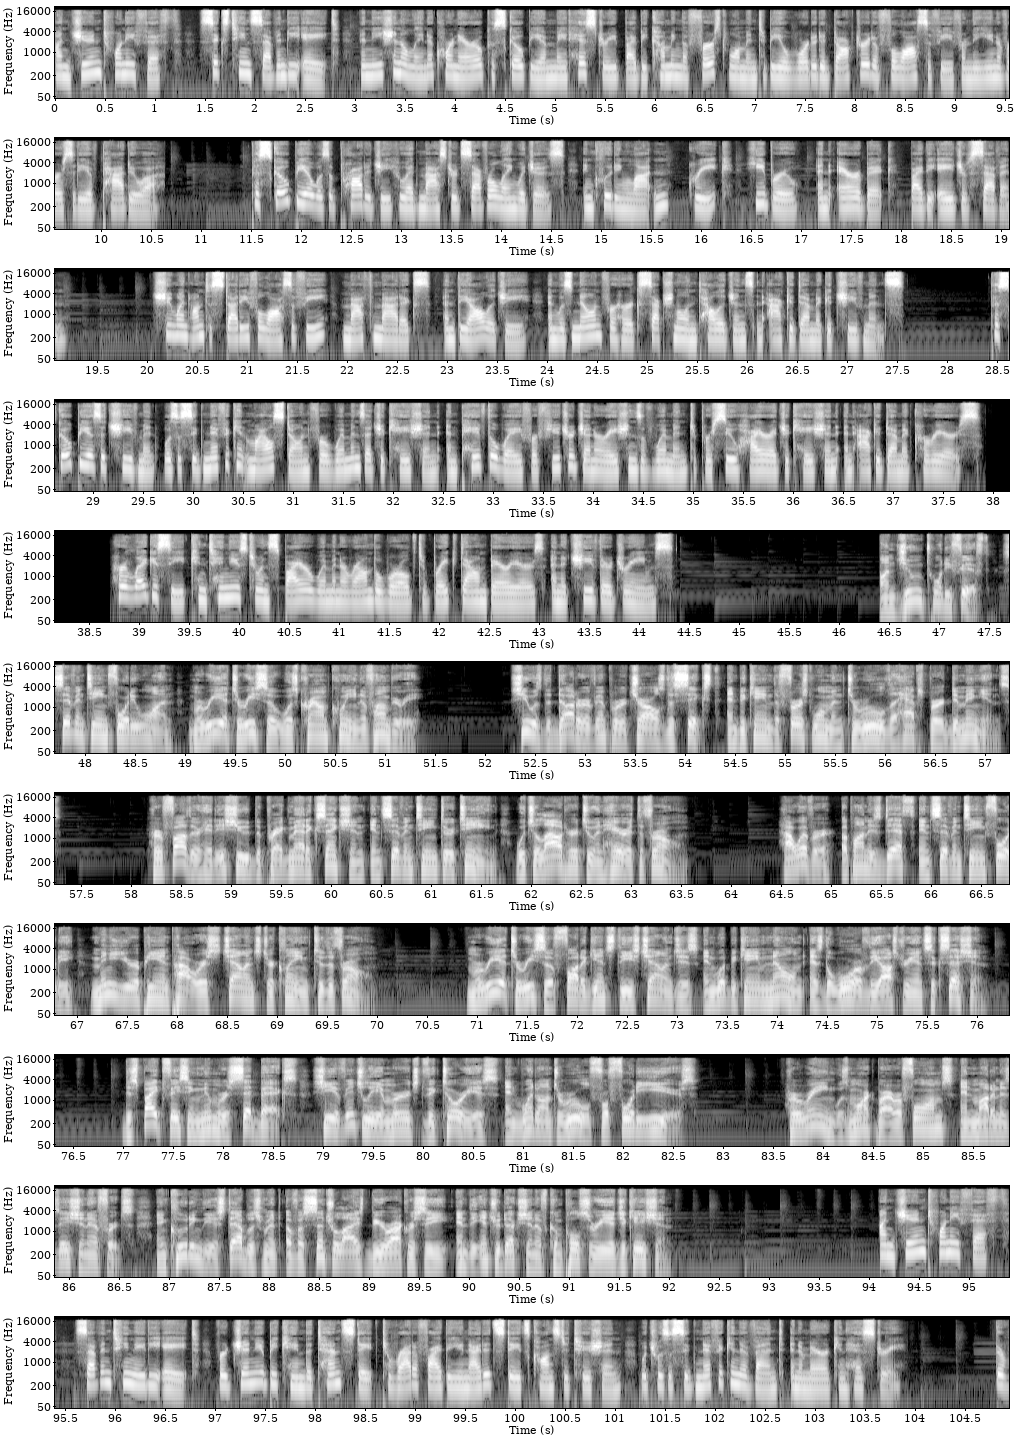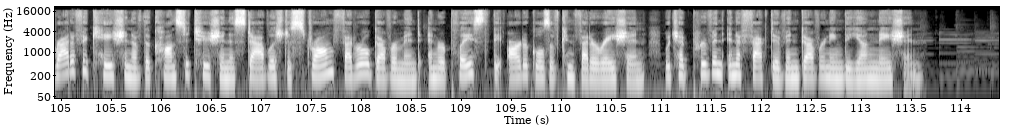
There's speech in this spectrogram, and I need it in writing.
On June 25, 1678, Venetian Elena Cornaro Piscopia made history by becoming the first woman to be awarded a doctorate of philosophy from the University of Padua. Piscopia was a prodigy who had mastered several languages, including Latin, Greek, Hebrew, and Arabic, by the age of seven. She went on to study philosophy, mathematics, and theology, and was known for her exceptional intelligence and academic achievements. Piscopia's achievement was a significant milestone for women's education and paved the way for future generations of women to pursue higher education and academic careers. Her legacy continues to inspire women around the world to break down barriers and achieve their dreams. On June 25, 1741, Maria Theresa was crowned Queen of Hungary. She was the daughter of Emperor Charles VI and became the first woman to rule the Habsburg dominions. Her father had issued the Pragmatic Sanction in 1713, which allowed her to inherit the throne. However, upon his death in 1740, many European powers challenged her claim to the throne. Maria Theresa fought against these challenges in what became known as the War of the Austrian Succession. Despite facing numerous setbacks, she eventually emerged victorious and went on to rule for 40 years. Her reign was marked by reforms and modernization efforts, including the establishment of a centralized bureaucracy and the introduction of compulsory education. On June 25, 1788, Virginia became the 10th state to ratify the United States Constitution, which was a significant event in American history. The ratification of the Constitution established a strong federal government and replaced the Articles of Confederation, which had proven ineffective in governing the young nation.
